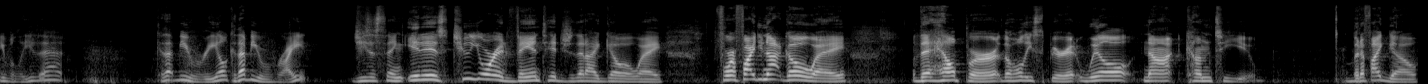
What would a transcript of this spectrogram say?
You believe that? Could that be real? Could that be right? Jesus saying, It is to your advantage that I go away. For if I do not go away, the Helper, the Holy Spirit, will not come to you. But if I go,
